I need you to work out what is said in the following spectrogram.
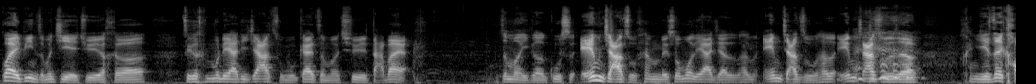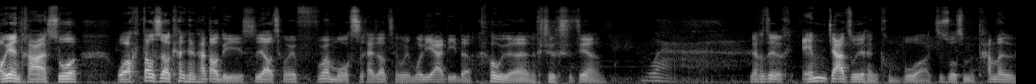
怪病怎么解决，和这个莫里亚蒂家族该怎么去打败。这么一个故事，M 家族他们没说莫里亚家族，他们 M 家族，他说 M 家族的人也在考验他，说我到时候要看看他到底是要成为福尔摩斯，还是要成为莫里亚蒂的后人，就是这样。哇，然后这个 M 家族也很恐怖啊，就说什么他们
